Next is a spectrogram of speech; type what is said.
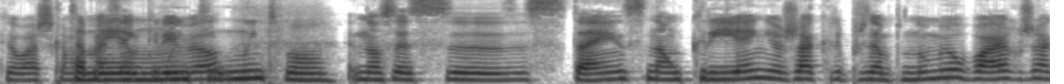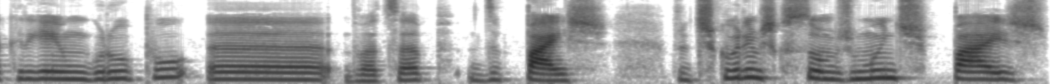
que eu acho que é uma também coisa é incrível. muito, muito bom. Não sei se, se têm, se não criem. Eu já criei, por exemplo, no meu bairro já criei um grupo uh, de WhatsApp de pais. Descobrimos que somos muitos pais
